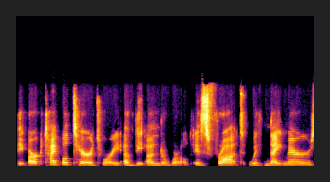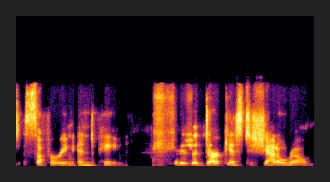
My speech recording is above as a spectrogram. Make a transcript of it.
The archetypal territory of the underworld is fraught with nightmares, suffering, and pain. It is the darkest shadow realm,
